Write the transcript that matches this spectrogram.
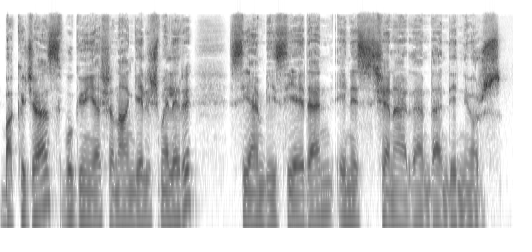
bakacağız. Bugün yaşanan gelişmeleri CNBC'den Enis Şenerdem'den dinliyoruz.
